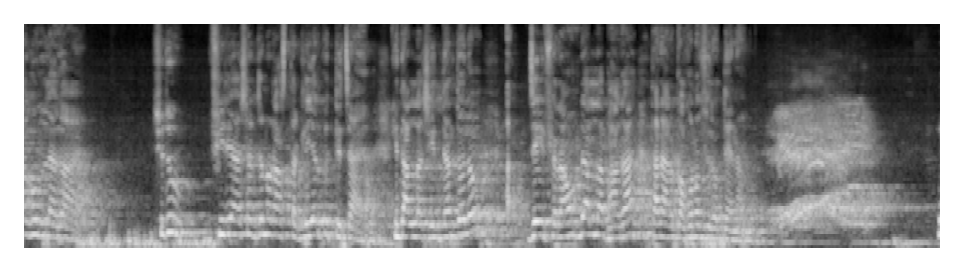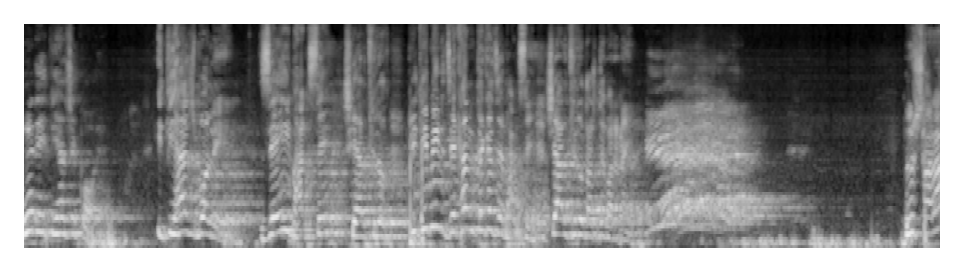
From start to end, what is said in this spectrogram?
আগুন লাগায়, শুধু ফিরে আসার জন্য রাস্তা ক্লিয়ার করতে চায়, কিন্তু আল্লাহ সিদ্ধান্ত হলো, যেই ফেরাউন্ডে আল্লাহ ভাগায়, তারা আর কখনো ফেরত দেয় না। এটা ইতিহাসে কয় ইতিহাস বলে, যেই ভাগছে সে আর ফেরত, পৃথিবীর যেখান থেকে যে ভাগছে, সে আর ফেরত আসতে পারে নাই। সারা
